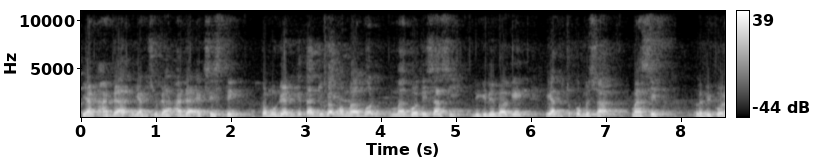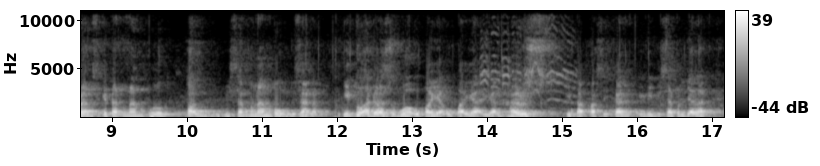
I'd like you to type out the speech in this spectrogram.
yang ada, yang sudah ada existing. Kemudian kita juga membangun magotisasi di Gede Bage yang cukup besar, masif, lebih kurang sekitar 60 ton bisa menampung di sana. Itu adalah sebuah upaya-upaya yang harus kita pastikan ini bisa berjalan.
